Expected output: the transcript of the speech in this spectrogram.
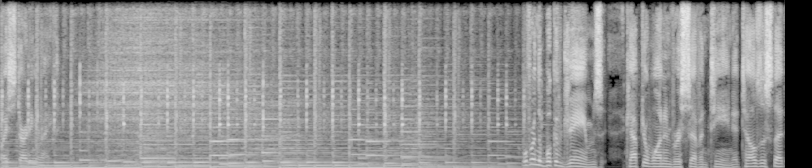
by starting right. Over in the book of James, chapter 1 and verse 17, it tells us that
